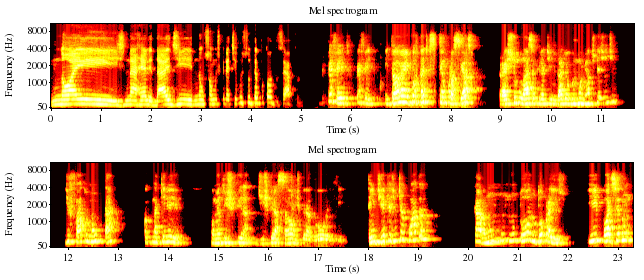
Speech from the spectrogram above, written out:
nós, na realidade, não somos criativos o tempo todo, certo? Perfeito, perfeito. Então, é importante que você tenha um processo para estimular essa criatividade em alguns momentos que a gente, de fato, não está naquele momento de inspiração, inspirador, enfim. Tem dia que a gente acorda, cara, não, não tô, não tô para isso. E pode ser num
